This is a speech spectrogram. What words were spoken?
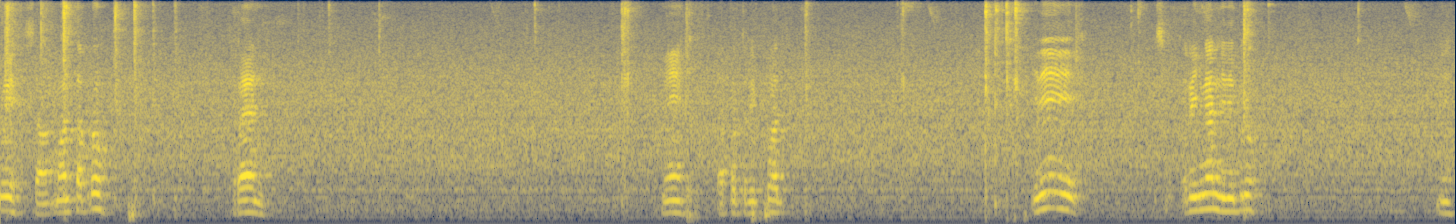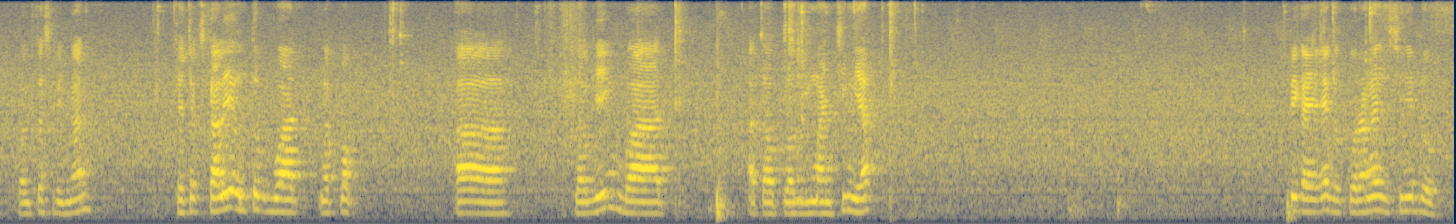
Wih, sangat mantap bro. Keren. Nih, dapat tripod. Ini ringan ini bro. Nih, kualitas ringan. Cocok sekali untuk buat ngevlog uh, vlogging buat atau vlogging mancing ya. Tapi kayaknya kekurangan di sini bro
